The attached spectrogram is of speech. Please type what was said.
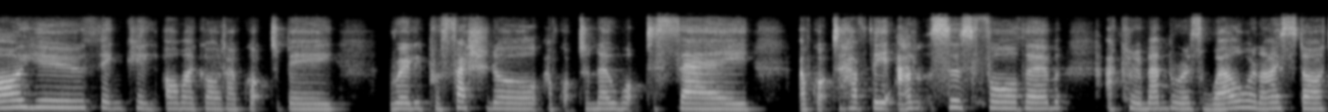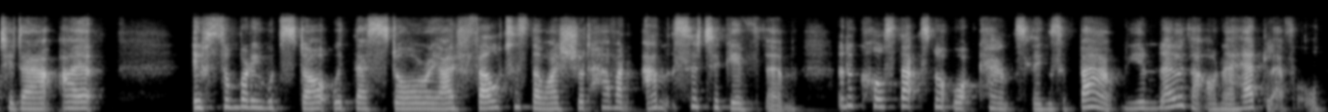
Are you thinking, oh my God, I've got to be really professional. I've got to know what to say. I've got to have the answers for them. I can remember as well when I started out, I if somebody would start with their story, I felt as though I should have an answer to give them. And of course, that's not what counseling's about. You know that on a head level.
